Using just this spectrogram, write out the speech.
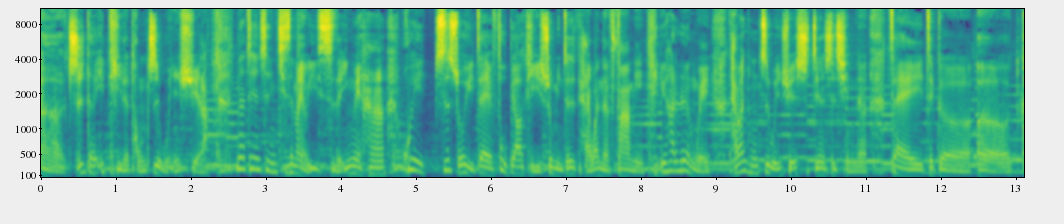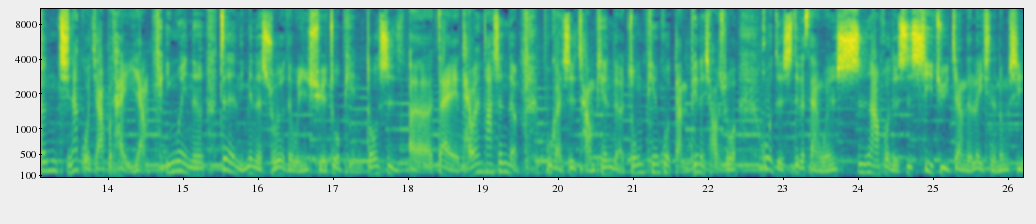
呃值得一提的同志文学啦。那这件事情其实蛮有意思的，因为他。会之所以在副标题说明这是台湾的发明，因为他认为台湾同志文学史这件事情呢，在这个呃跟其他国家不太一样，因为呢这里面的所有的文学作品都是呃在台湾发生的，不管是长篇的、中篇或短篇的小说，或者是这个散文诗啊，或者是戏剧这样的类型的东西，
